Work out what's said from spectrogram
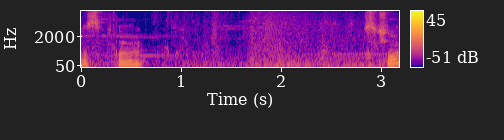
Nasıl bir tane? Sık şunu.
